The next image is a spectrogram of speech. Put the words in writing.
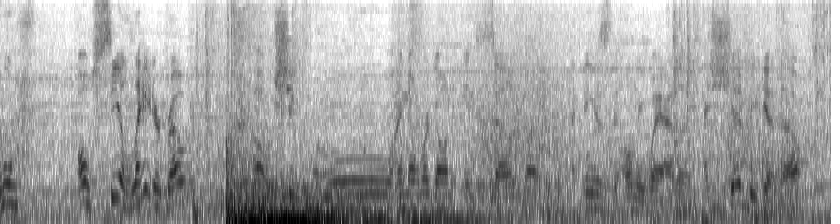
Oof. Oh, see you later, bro. Oh shoot. Oh, I know we're going into zone, but I think this is the only way I live. I should be good though.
